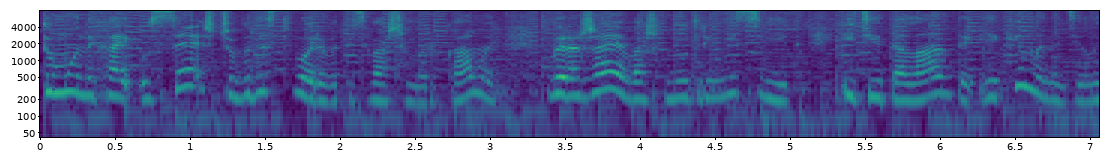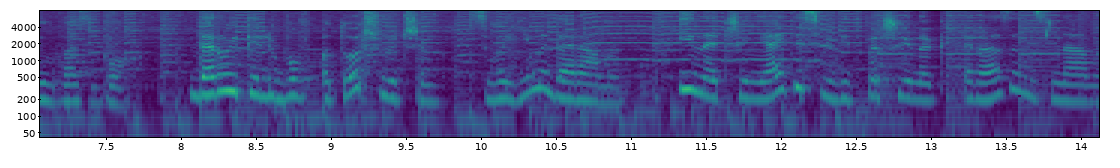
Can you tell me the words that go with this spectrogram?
Тому нехай усе, що буде створюватись вашими руками, виражає ваш внутрішній світ і ті таланти, якими наділив вас Бог. Даруйте любов оточуючим своїми дарами і начиняйте свій відпочинок разом з нами.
